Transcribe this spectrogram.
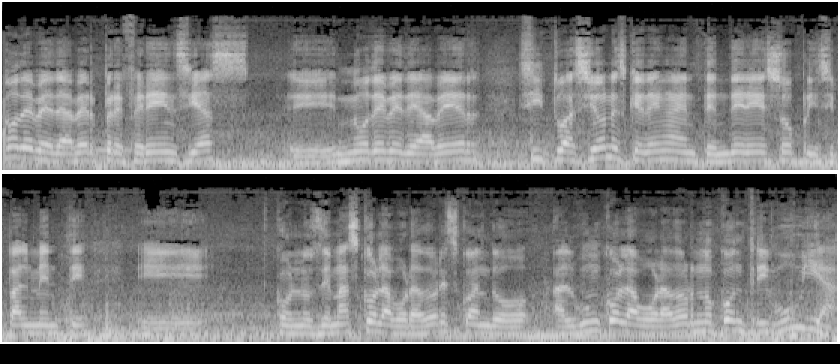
No debe de haber preferencias, eh, no debe de haber situaciones que den a entender eso, principalmente eh, con los demás colaboradores cuando algún colaborador no contribuya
